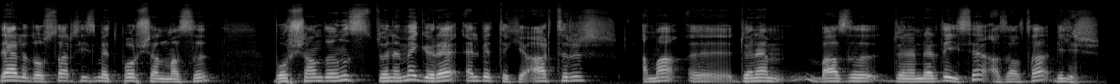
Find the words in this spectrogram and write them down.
Değerli dostlar hizmet borçlanması borçlandığınız döneme göre elbette ki artırır ama dönem bazı dönemlerde ise azaltabilir.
